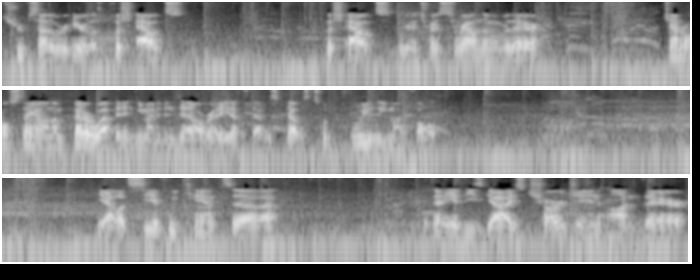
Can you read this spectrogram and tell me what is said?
troops out over here? Let's push out. Push out. We're going to try to surround them over there. General, stay on him. Better weapon, and he might have been dead already. That, that was that was completely my fault. Yeah, let's see if we can't, uh, with any of these guys, charge in on their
